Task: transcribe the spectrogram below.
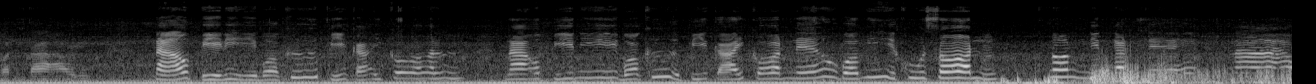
กอดสาวหนาวปีนี้บ่คือปีกายก่อนหนาวปีนี้บ่คือปีกายก่อนแนวบ่มีคู่ซ้อนนอนดินดันแดดหนาว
